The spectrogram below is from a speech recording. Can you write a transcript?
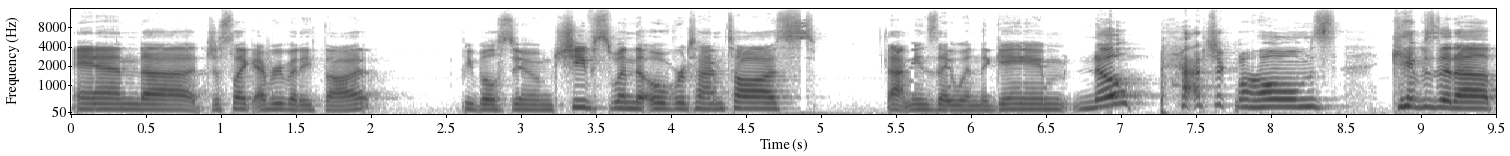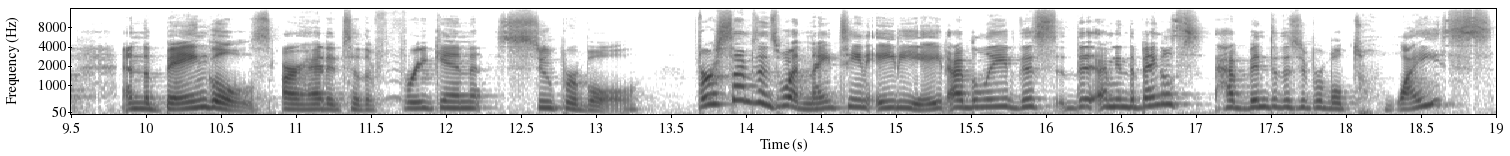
And uh, just like everybody thought, People assume Chiefs win the overtime toss. That means they win the game. Nope. Patrick Mahomes gives it up, and the Bengals are headed to the freaking Super Bowl. First time since what 1988, I believe. This, the, I mean, the Bengals have been to the Super Bowl twice.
